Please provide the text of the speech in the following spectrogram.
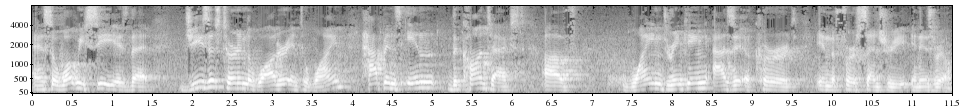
And so what we see is that Jesus turning the water into wine happens in the context of wine drinking as it occurred in the first century in Israel.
